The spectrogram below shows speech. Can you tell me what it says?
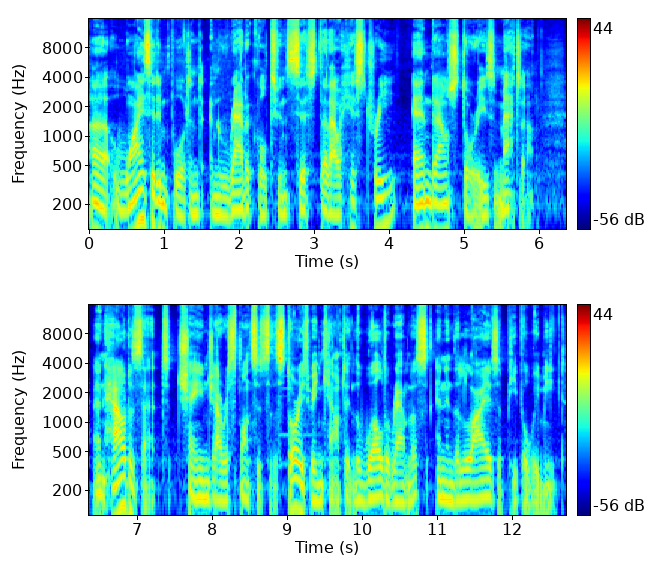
Uh, why is it important and radical to insist that our history and our stories matter? And how does that change our responses to the stories we encounter in the world around us and in the lives of people we meet?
